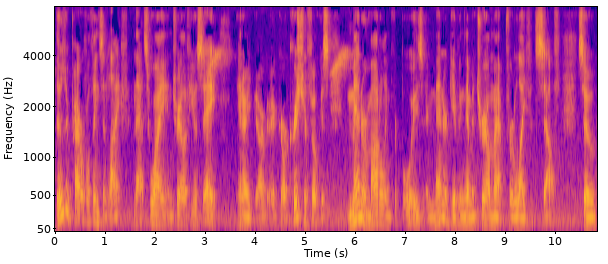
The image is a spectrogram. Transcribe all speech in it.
Those are powerful things in life. And that's why in Trail Life USA, in our, our, our Christian focus, men are modeling for boys and men are giving them a trail map for life itself. So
